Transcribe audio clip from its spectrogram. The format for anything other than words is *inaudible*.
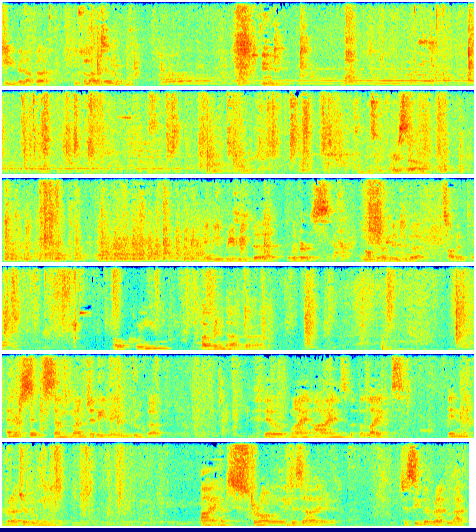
Vilapa Kusumanjali. First, I'll maybe reread the, the verse and we'll jump into the Salente. O Queen of Vrindavan, ever since some Manjari named Rupa filled my eyes with the light in Vrajabhumi, I have strongly desired to see the red lac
